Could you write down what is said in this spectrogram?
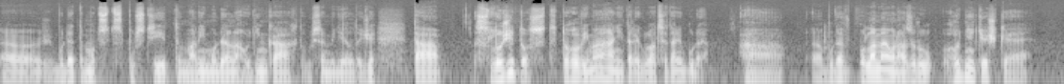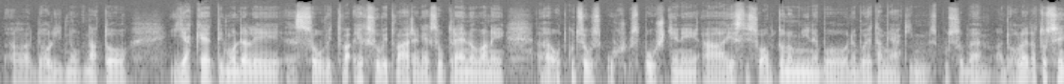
eh, že budete moct spustit malý model na hodinkách, to už jsem viděl, takže ta složitost toho vymáhání té regulace tady bude. A bude podle mého názoru hodně těžké Eh, dohlídnout na to, jaké ty modely jsou, vytvá- jak jsou vytvářeny, jak jsou trénovány, eh, odkud jsou spouštěny a jestli jsou autonomní nebo, nebo je tam nějakým způsobem dohled. A to si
